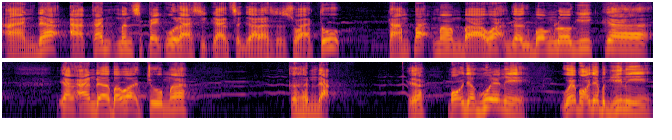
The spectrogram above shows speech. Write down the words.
Anda akan menspekulasikan segala sesuatu tanpa membawa gerbong logika yang Anda bawa cuma kehendak. Ya, maunya gue nih, gue maunya begini.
